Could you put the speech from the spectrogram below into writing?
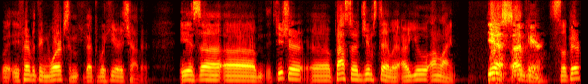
if everything works and that we hear each other. Is uh, uh, teacher uh, Pastor Jim Staley? Are you online? Yes, I'm okay. here. Super.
